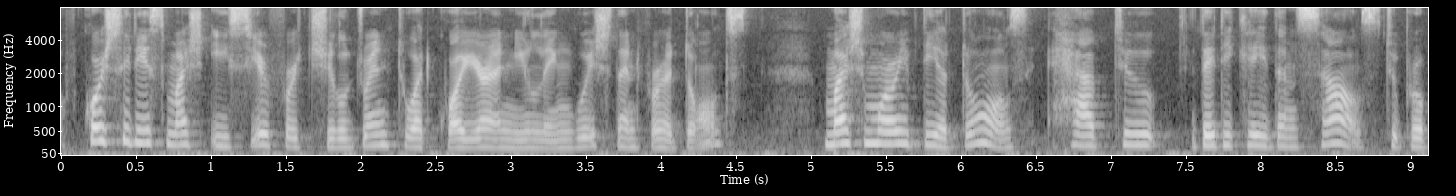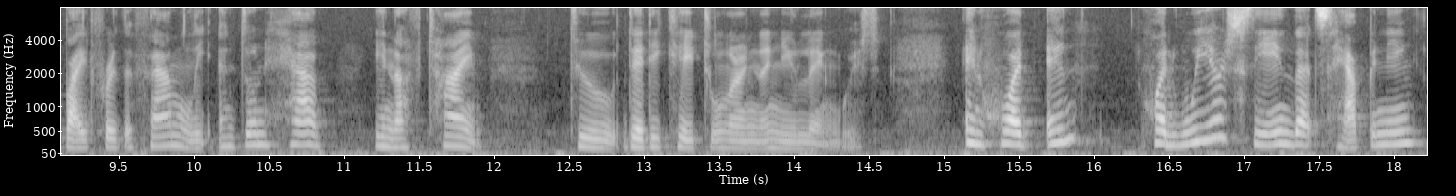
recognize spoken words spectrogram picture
Of course, it is much easier for children to acquire a new language than for adults, much more if the adults have to dedicate themselves to provide for the family and don't have enough time to dedicate to learn a new language. And what, en- what we are seeing that's happening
